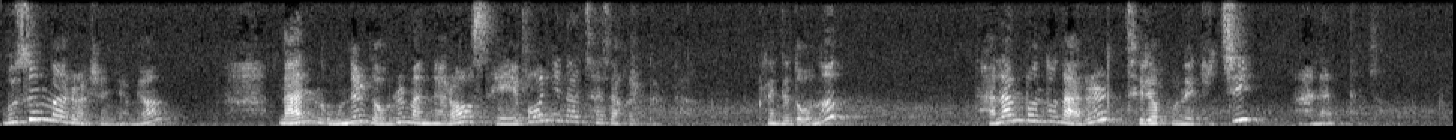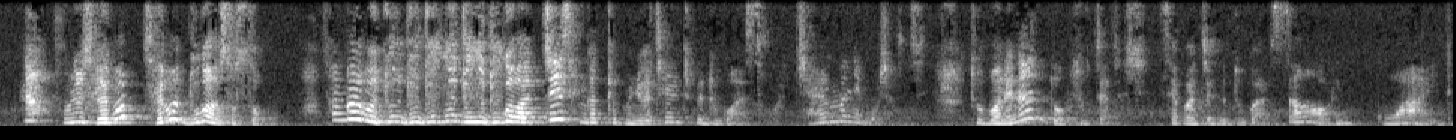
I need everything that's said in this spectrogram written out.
무슨 말을 하셨냐면, 난 오늘 너를 만나러 세 번이나 찾아갔단다. 그런데 너는 단 한 번도 나를 들여보내주지 않았다. 오늘 세 번? 세 번 누가 왔었어? 생각해보니 누구, 누구, 누구, 누구, 누가 왔지? 생각해보니까 제일 처음에 누가 왔어? 그렇지, 할머니가 오셨지. 두 번에는 노숙자 아저씨. 세 번째도 누가 왔어? 어린 고아 아이들.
